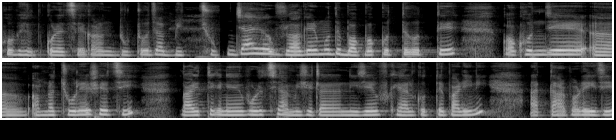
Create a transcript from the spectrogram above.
খুব হেল্প করেছে, কারণ দুটো যা বিচ্ছু। যাই হোক ভ্লগের মধ্যে বকবক করতে করতে কখন যে আমরা চলে এসেছি গাড়ির থেকে নেমে পড়েছি, আমি সেটা নিজেও খেয়াল করতে পারিনি। আর তারপরে এই যে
